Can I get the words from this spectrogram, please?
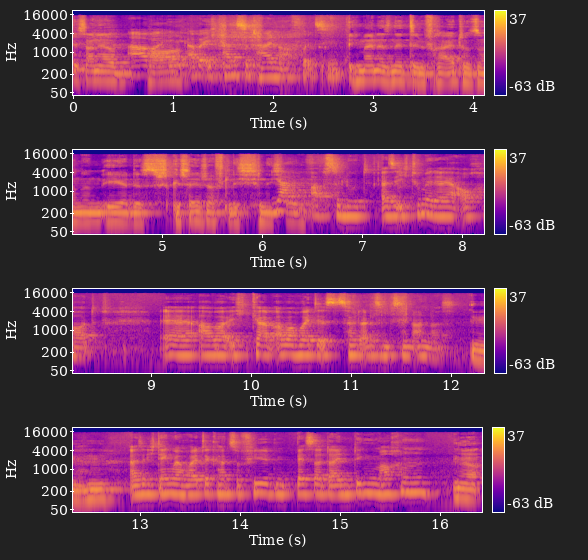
das sind ja aber, ich, aber ich kann es total nachvollziehen. Ich meine es nicht den Freitod, sondern eher das gesellschaftlich nicht Ja, so. absolut. Also ich tue mir da ja auch hart. Äh, aber, ich kann, aber heute ist es halt alles ein bisschen anders. Mhm. Ja. Also ich denke mir, heute kannst du viel besser dein Ding machen. Ja.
